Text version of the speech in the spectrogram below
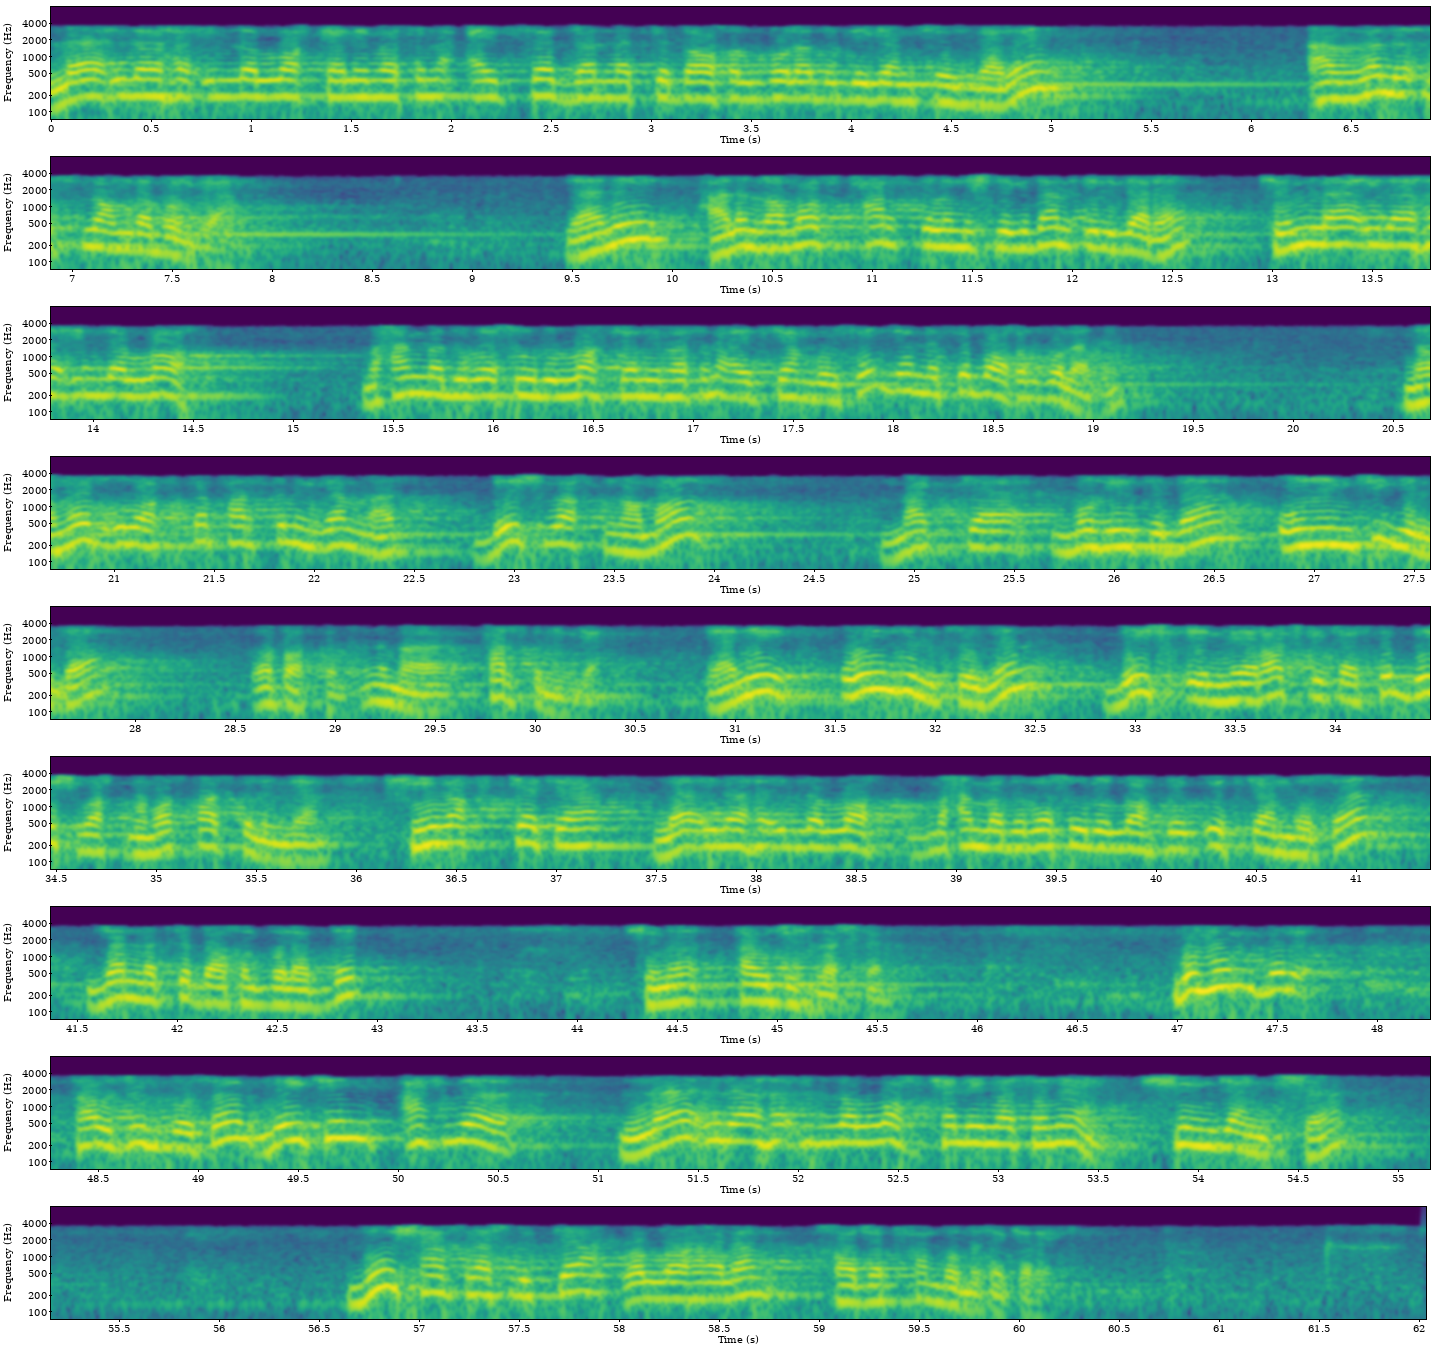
la ilaha illalloh kalimasini aytsa jannatga dohil bo'ladi degan so'zlari avvali islomda bo'lgan. Ya'ni hali namoz farz qilinishligidan ilgari kim la ilaha illalloh muhammadu rasululloh kalimasini aytgan bo'lsa jannatga dohil bo'ladi. Namoz u vaqtda farz qilingan emas besh vaqt namoz makka muhitida o'ninchi yilda vafot qildi. Nima? Farz qilingan. Ya'ni o'n yil keyin besh e, meroj kechasida besh vaqt namoz farz qilingan. Shu vaqtgacha la ilaha illalloh muhammadu rasululloh deb o'tgan bo'lsa jannatga dohil bo'ladi deb shuni tavjihlashgan bu ham bir tavjih bo'lsa lekin asli la ilaha illalloh kalimasini tushungan kishi bu sharhlashlikka vallohu alam hojat ham bo'lmasa kerak.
